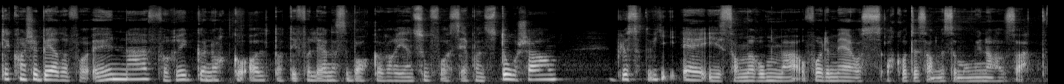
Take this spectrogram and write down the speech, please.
det er kanskje bedre for øynene, for rygg og nakke og alt at de får lene seg bakover i en sofa og se på en stor skjerm. Pluss at vi er i samme rommet og får det med oss akkurat det samme som ungene har sett.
